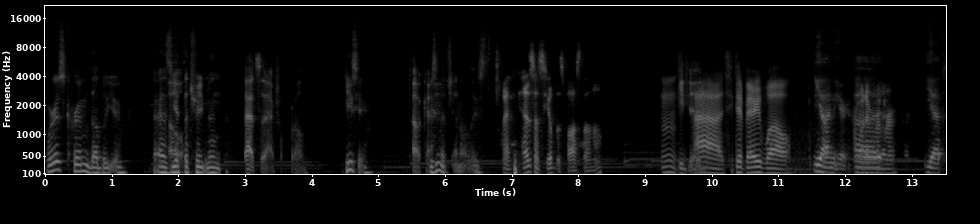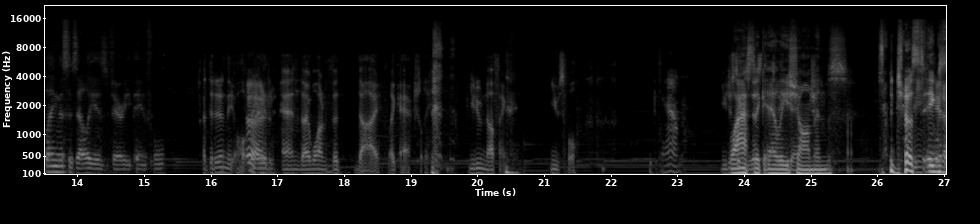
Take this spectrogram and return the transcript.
Where's Crim W? As you Oh. get the treatment. That's the actual problem. He's here. Okay. He's in the channel at least. I think Ez has healed this boss though, no? Mm, He did. Ah, he did very well. Yeah, I'm here. From what I Uh, remember. Yeah, playing this as Ellie is very painful. I did it in the alt Good. raid, and I wanted to die. Like actually, you do nothing useful. Damn. You just Classic exist Ellie shamans. Just Being good at it.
